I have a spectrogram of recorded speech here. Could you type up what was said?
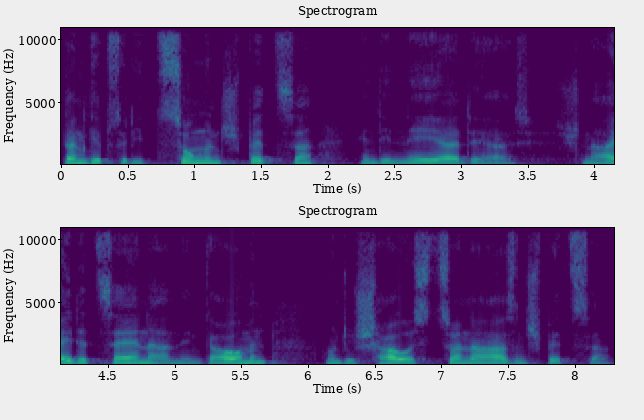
Dann gibst du die Zungenspitze in die Nähe der Schneidezähne an den Gaumen und du schaust zur Nasenspitze.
